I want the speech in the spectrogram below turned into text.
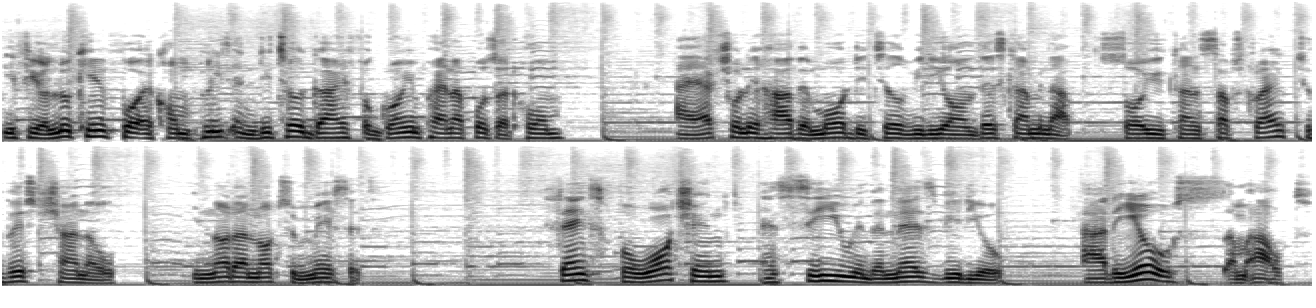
If you're looking for a complete and detailed guide for growing pineapples at home, I actually have a more detailed video on this coming up so you can subscribe to this channel in order not to miss it. Thanks for watching and see you in the next video. Adios, I'm out.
